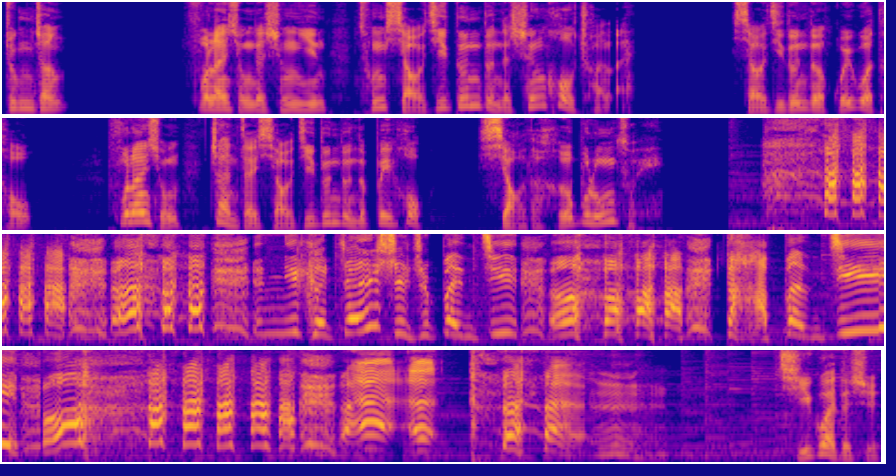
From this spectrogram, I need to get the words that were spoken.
终章，弗兰熊的声音从小鸡墩墩的身后传来。小鸡墩墩回过头，弗兰熊站在小鸡墩墩的背后，笑得合不拢嘴。哈哈哈哈哈！你可真是只笨鸡啊！哈哈哈，大笨鸡！哦，哈哈哈哈哈！哎哎，嗯。奇怪的是，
